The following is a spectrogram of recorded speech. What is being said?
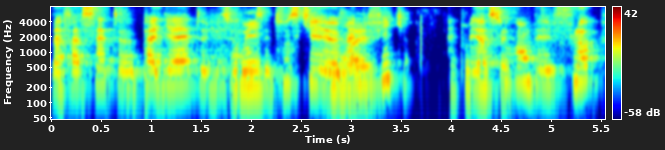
la facette euh, paillettes, bisounours c'est tout ce qui est magnifique. Mais il y a souvent des flops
